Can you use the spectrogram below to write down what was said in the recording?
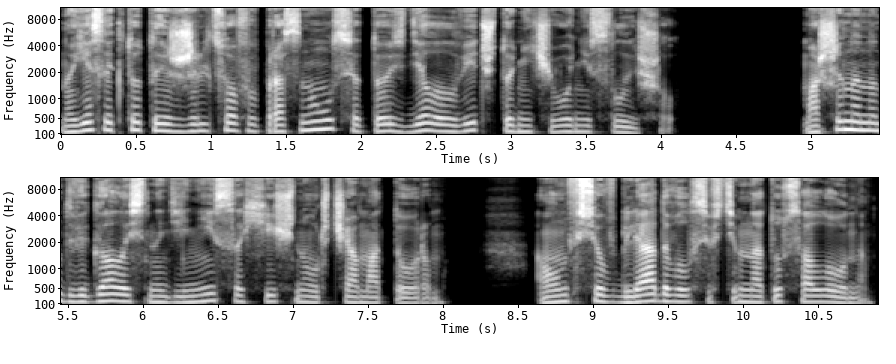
Но если кто-то из жильцов и проснулся, то сделал вид, что ничего не слышал. Машина надвигалась на Дениса, хищно урча мотором, а он все вглядывался в темноту салона,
